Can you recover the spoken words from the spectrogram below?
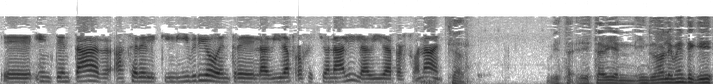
eh, intentar hacer el equilibrio entre la vida profesional y la vida personal. Claro. Está, bien, indudablemente que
